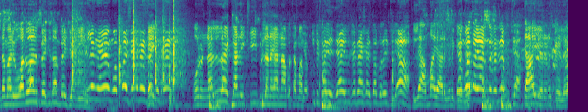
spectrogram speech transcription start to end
இந்த மாதிரி உதவாத பேச்சு தான் பேசுவேன் நீ. இல்லைங்க உங்க அப்பா ஒரு நல்ல கதைக்கு இப்படிதானே யார் நாற்பத்தம்மா இது கதை இது கதை கதை ரைட் இல்லையா? இல்ல அம்மா யாருங்கன்னு கேளு. இந்த தாய் யாருன்னு கேளு.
